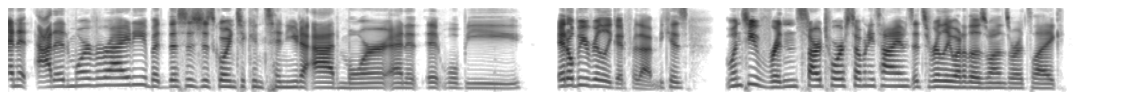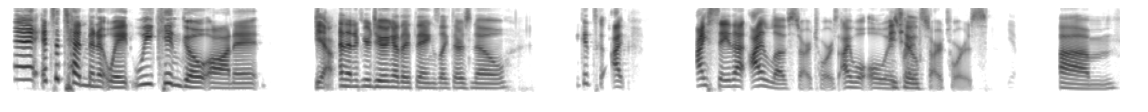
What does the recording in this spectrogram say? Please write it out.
And it added more variety, but this is just going to continue to add more and it it will be it'll be really good for them because once you've ridden Star Tour so many times, it's really one of those ones where it's like, eh, it's a 10 minute wait. We can go on it. Yeah. And then if you're doing other things, like there's no like it's I I say that I love Star Tours. I will always ride Star Tours. Um,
